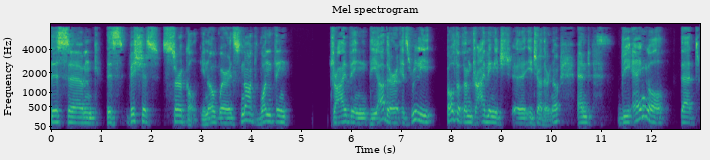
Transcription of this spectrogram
this um, this vicious circle. You know, where it's not one thing driving the other; it's really both of them driving each uh, each other. No, and the angle that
